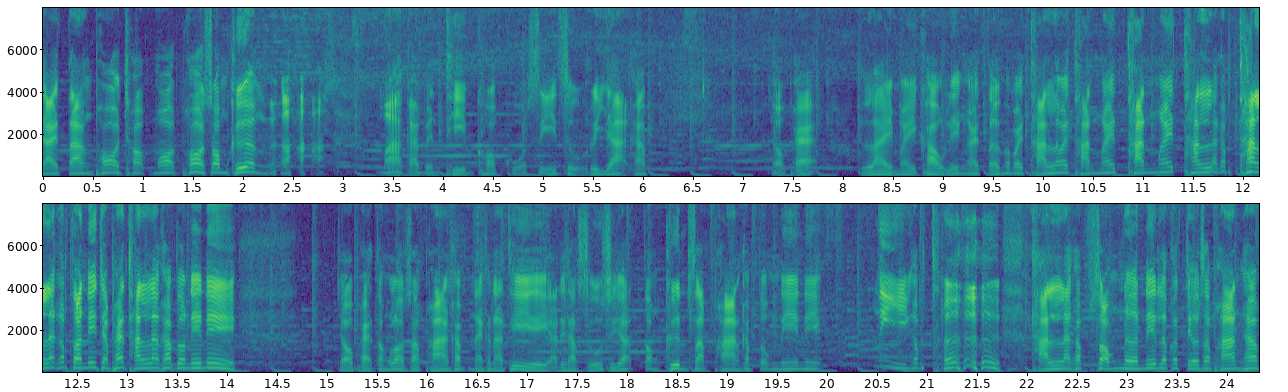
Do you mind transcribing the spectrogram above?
จ่ายตังพ่อชอบมอดพ่อซ่อมเครื่อง มากันเป็นทีมครอบครัวศรีสุริยะครับ เจ้าแพะไล่ไม่เข้าหรือไงเติมเข้าไปทันแล้วไหมทันไหมทันไหมทันแล้วครับทันแล้วครับตอนนี้จ้าแพะทันแล้วครับตรงนี้นี่ เจ้าแพะต้องลอดสะพานครับในขณะที่อดิศักดิ์ศรีสุริยะต้องขึ้นสะพานครับตรงนี้นี่นี่ครับทันแล้วครับสองเนินนี้แล้วก็เจอสะพานครับ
